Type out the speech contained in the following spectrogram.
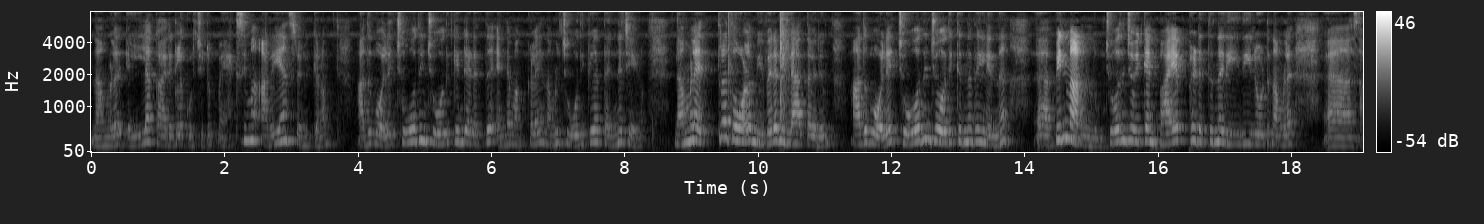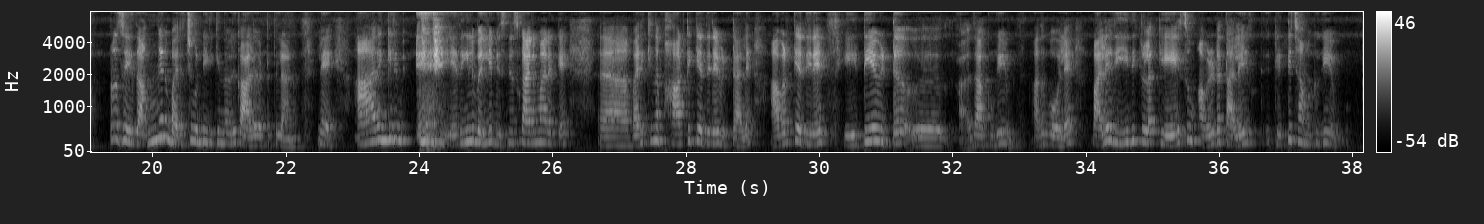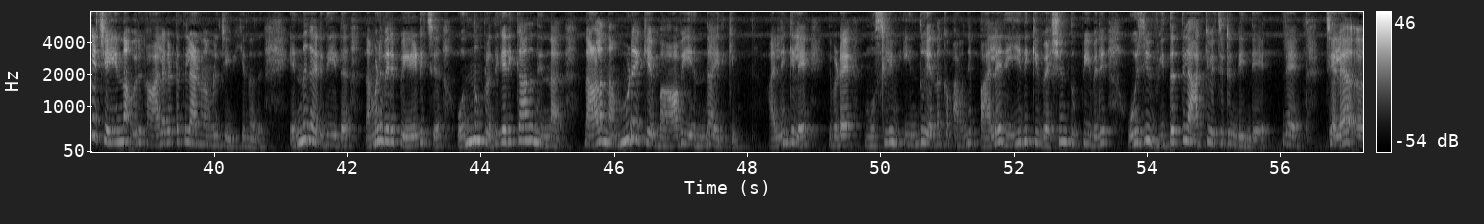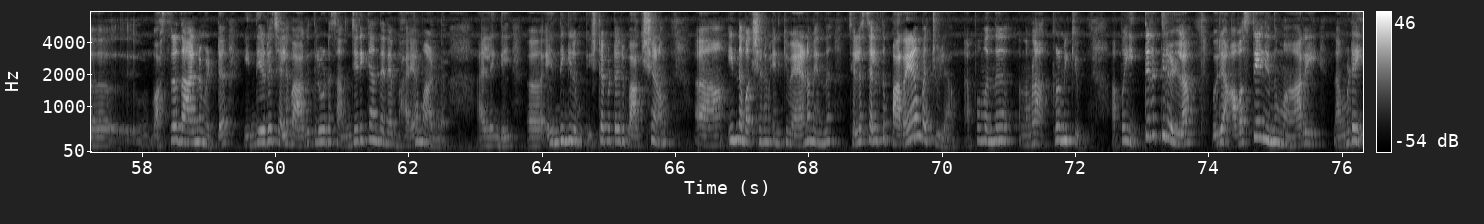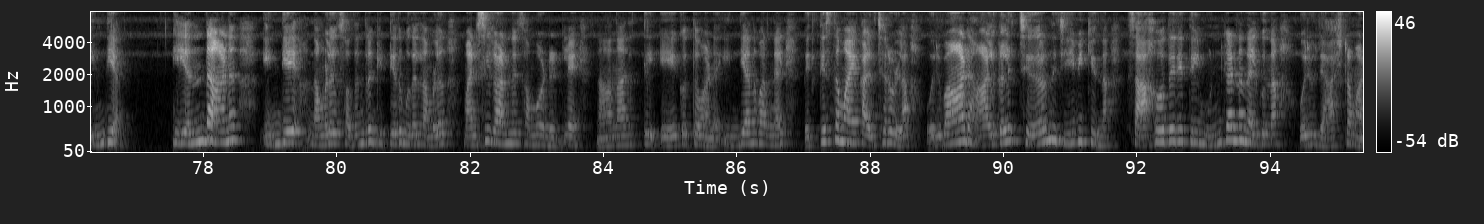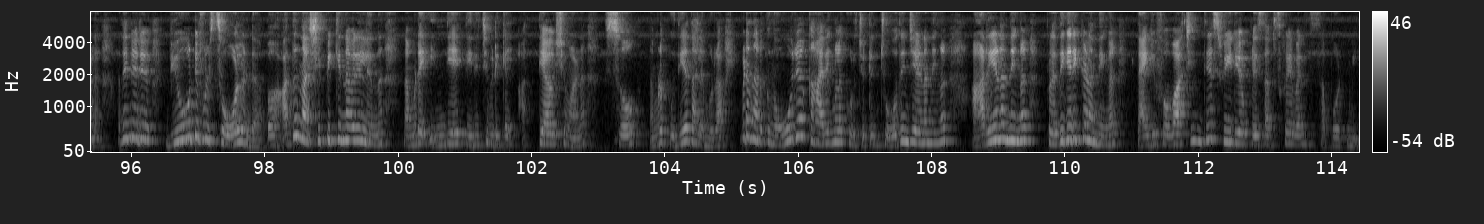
നമ്മൾ എല്ലാ കാര്യങ്ങളെ കുറിച്ചിട്ടും മാക്സിമം അറിയാൻ ശ്രമിക്കണം. അതുപോലെ ചോദ്യം ചോദിക്കേണ്ട അടുത്ത് എന്റെ മക്കളെ നമ്മൾ ചോദിക്കുക തന്നെ ചെയ്യണം. നമ്മൾ എത്രത്തോളം വിവരമില്ലാത്തവരും അതുപോലെ ചോദ്യം ചോദിക്കുന്നതിൽ നിന്ന് പിന്മാറുന്നതും ചോദ്യം ചോദിക്കാൻ ഭയപ്പെടുത്തുന്ന രീതിയിലോട്ട് നമ്മൾ സപ്രസ് ചെയ്ത് അങ്ങനെ ഭരിച്ചുകൊണ്ടിരിക്കുന്ന ഒരു കാലഘട്ടത്തിലാണ്. അല്ലേ? ആരെങ്കിലും ഏതെങ്കിലും വലിയ ബിസിനസ്സുകാരന്മാരൊക്കെ ഭരിക്കുന്ന പാർട്ടിക്കെതിരെ വിട്ടാൽ അവർക്കെതിരെ ഇ എ വിട്ട് ഇതാക്കുകയും അതുപോലെ പല രീതിക്കുള്ള കേസും അവരുടെ തലയിൽ കെട്ടിച്ചമക്കുകയും ഒക്കെ ചെയ്യുന്ന ഒരു കാലഘട്ടത്തിലാണ് നമ്മൾ ജീവിക്കുന്നത്. എന്ന് കരുതിയിട്ട് നമ്മൾ ഇവരെ പേടിച്ച് ഒന്നും പ്രതികരിക്കാതെ നിന്നാൽ നാളെ നമ്മുടെയൊക്കെ ഭാവി എന്തായിരിക്കും? അല്ലെങ്കിൽ ഇവിടെ മുസ്ലിം ഹിന്ദു എന്നൊക്കെ പറഞ്ഞ് പല രീതിക്ക് വിഷം തുപ്പി ഇവർ ഒരു വിധത്തിലാക്കി വെച്ചിട്ടുണ്ട് ഇന്ത്യയെ അല്ലേ? ചില വസ്ത്രധാരണമിട്ട് ഇന്ത്യയുടെ ചില ഭാഗത്തിലൂടെ സഞ്ചരിക്കാൻ തന്നെ ഭയമാണ്. അല്ലെങ്കിൽ എന്തെങ്കിലും ഇഷ്ടപ്പെട്ട ഒരു ഭക്ഷണം ഇന്ന ഭക്ഷണം എനിക്ക് വേണമെന്ന് ചില സ്ഥലത്ത് പറയാൻ പറ്റില്ല അപ്പം വന്ന് നമ്മൾ ആക്രമിക്കും. അപ്പോൾ ഇത്തരത്തിലുള്ള ഒരു അവസ്ഥയിൽ നിന്ന് മാറി നമ്മുടെ ഇന്ത്യ എന്താണ് ഇന്ത്യയെ നമ്മൾ സ്വതന്ത്രം കിട്ടിയത് മുതൽ നമ്മൾ മനസ്സിൽ കാണുന്ന ഒരു സംഭവം ഉണ്ട് അല്ലേ നാനാത്വത്തിൽ ഏകത്വമാണ്. ഇന്ത്യ എന്ന് പറഞ്ഞാൽ വ്യത്യസ്തമായ കൾച്ചറുള്ള ഒരുപാട് ആളുകൾ ചേർന്ന് ജീവിക്കുന്ന സാഹോദര്യത്തിൽ മുൻഗണന നൽകുന്ന ഒരു രാഷ്ട്രമാണ്. അതിനൊരു ബ്യൂട്ടിഫുൾ സോളുണ്ട് അപ്പോൾ അത് നശിപ്പിക്കുന്നവരിൽ നിന്ന് നമ്മുടെ ഇന്ത്യയെ തിരിച്ചു പിടിക്കൽ അത്യാവശ്യമാണ്. സോ നമ്മുടെ പുതിയ തലമുറ ഇവിടെ നടക്കുന്ന ഓരോ കാര്യങ്ങളെക്കുറിച്ചിട്ടും ചോദ്യം ചെയ്യണം നിങ്ങൾ അറിയണം നിങ്ങൾ പ്രതികരിക്കണം നിങ്ങൾ. Thank you for watching this video please subscribe and support me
